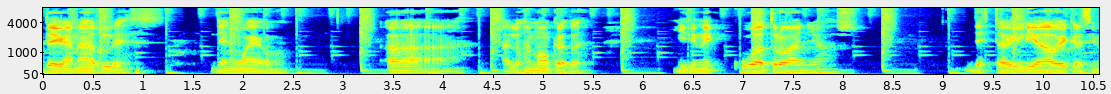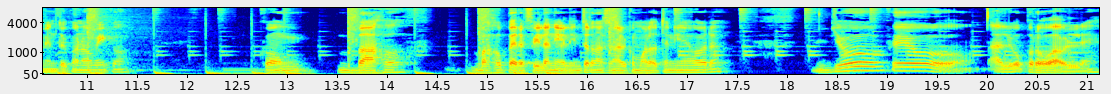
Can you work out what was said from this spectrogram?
de ganarles de nuevo a, los demócratas y tiene cuatro años de estabilidad o de crecimiento económico con bajo, bajo perfil a nivel internacional como lo tenía ahora, yo veo algo probable,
